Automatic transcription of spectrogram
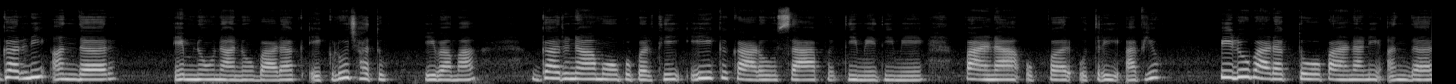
ઘરની અંદર એમનું નાનું બાળક એકલું જ હતું. એવામાં ઘરના મોભ પરથી એક કાળો સાપ ધીમે ધીમે પારણા ઉપર ઉતરી આવ્યો. પેલું બાળક તો પારણાની અંદર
